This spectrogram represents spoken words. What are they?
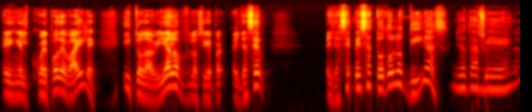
en el cuerpo de baile y todavía lo, lo sigue. Ella se, ella se pesa todos los días. Yo también.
